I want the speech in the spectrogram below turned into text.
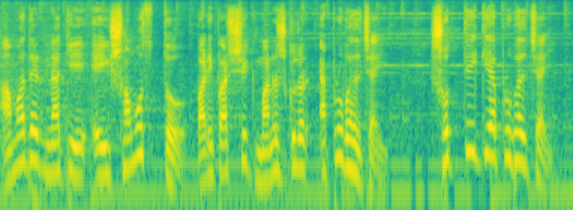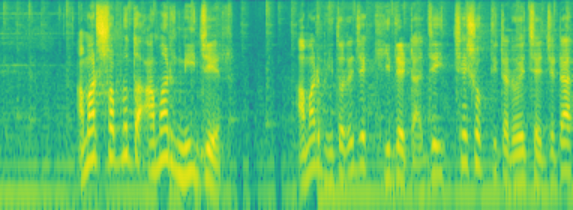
আমাদের নাকি এই সমস্ত পারিপার্শ্বিক মানুষগুলোর অ্যাপ্রুভাল চাই। সত্যিই কি অ্যাপ্রুভাল চাই? আমার স্বপ্ন তো আমার নিজের। আমার ভিতরে যে খিদেটা, যে ইচ্ছে শক্তিটা রয়েছে, যেটা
